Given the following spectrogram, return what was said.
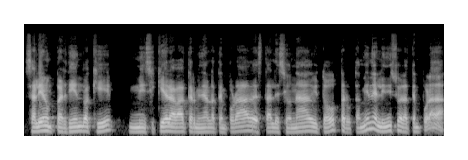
salieron perdiendo aquí ni siquiera va a terminar la temporada, está lesionado y todo, pero también el inicio de la temporada,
